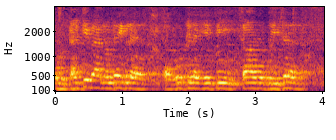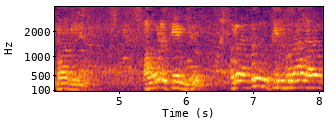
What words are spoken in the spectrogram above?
ஒரு தட்டி பேன் வந்து எங்களை வீட்டில் ஏற்றி சாதனை குறித்த மாறினார் அவரோடு சேர்ந்து பிறகு பின்புதான் அவர்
